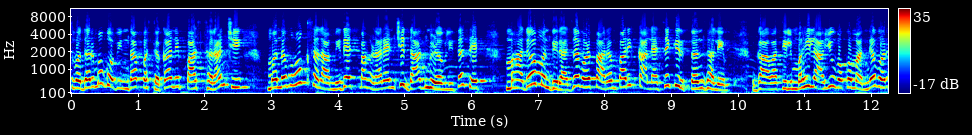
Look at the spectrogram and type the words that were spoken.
स्वधर्म गोविंदा पथकाने पाच थरांची मनमोहक सलामी देत पाहणाऱ्यांची दाद मिळवली तसेच महादेव मंदिराजवळ पारंपरिक काल्याचे कीर्तन झाले. गावातील महिला युवक मान्यवर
